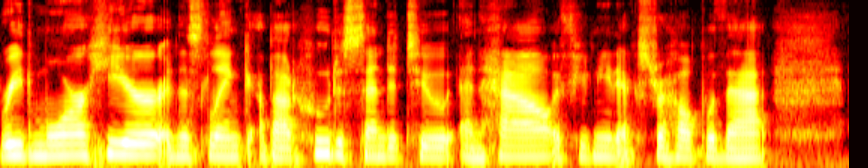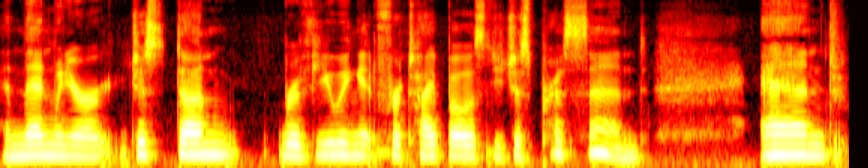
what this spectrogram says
Read more here in this link about who to send it to and how if you need extra help with that. And then when you're just done reviewing it for typos, you just press send. And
